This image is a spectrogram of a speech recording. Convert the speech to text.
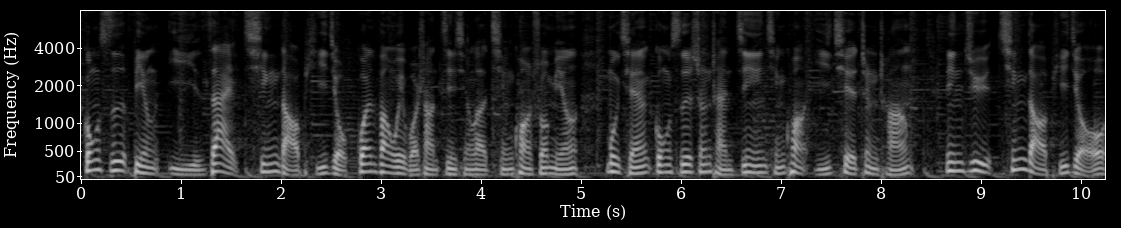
公司并已在青岛啤酒官方微博上进行了情况说明，目前公司生产经营情况一切正常。另据青岛啤酒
